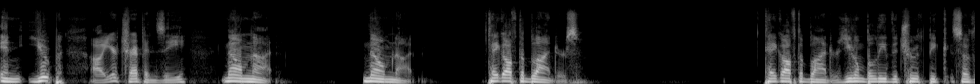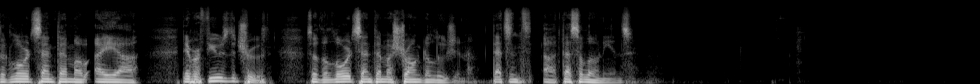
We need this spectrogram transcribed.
And you oh, you're tripping, Z. No, I'm not. No, I'm not. Take off the blinders. Take off the blinders. You don't believe the truth, because, so the Lord sent them a. a uh, they refused the truth, so the Lord sent them a strong delusion. That's in uh, Thessalonians.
